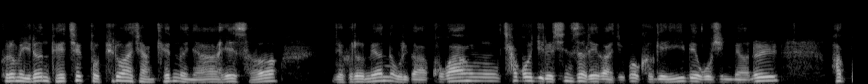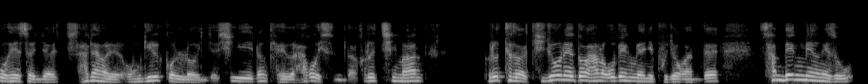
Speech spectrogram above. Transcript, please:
그러면 이런 대책도 필요하지 않겠느냐 해서 이제 그러면 우리가 고강 차고지를 신설해 가지고 거기에 250면을 확보해서 이제 차량을 옮길 걸로 이제 시는 계획을 하고 있습니다. 그렇지만 그렇더라도 기존에도 한 500면이 부족한데 300명에서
